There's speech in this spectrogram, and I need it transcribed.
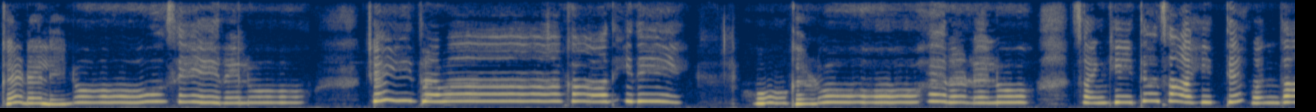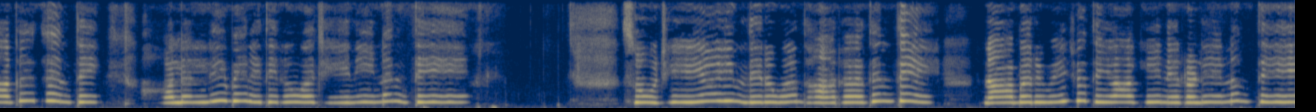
ಕಡಲೆನೂ ಸೇರಲು. ಚೈತ್ರವ ಕಾದಿದೆ, ಹೂಗಳು ಹರಳಲು. ಸಂಗೀತ ಸಾಹಿತ್ಯ ಒಂದಾಗದಂತೆ, ಹಾಲಲ್ಲಿ ಬೆರೆದಿರುವ ಜೇನಿನಂತೆ. ಸೂಜಿಯ ಹಿಂದಿರುವ ದಾರದಂತೆ ನಾ ಬರುವೆ ಜೊತೆಯಾಗಿ ನೆರಳಿನಂತೆ.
